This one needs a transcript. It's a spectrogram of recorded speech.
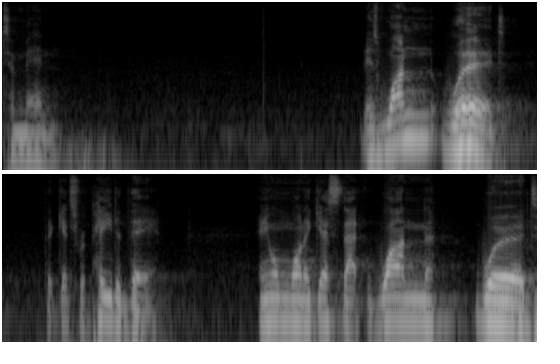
to men. There's one word that gets repeated there. Anyone want to guess that one word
